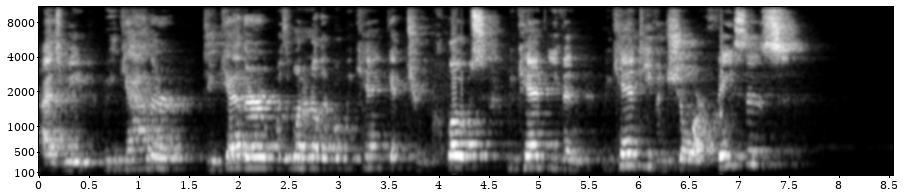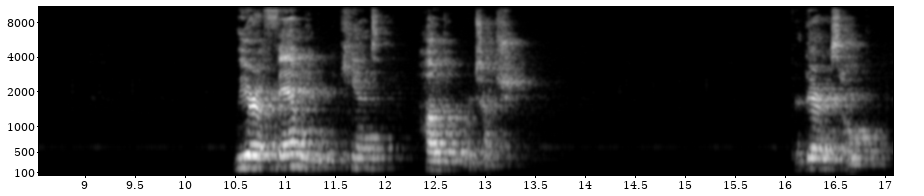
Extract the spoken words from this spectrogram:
As we, we gather together with one another, but we can't get too close. We can't even we can't even show our faces. We are a family, but we can't hug or touch. But there is hope.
